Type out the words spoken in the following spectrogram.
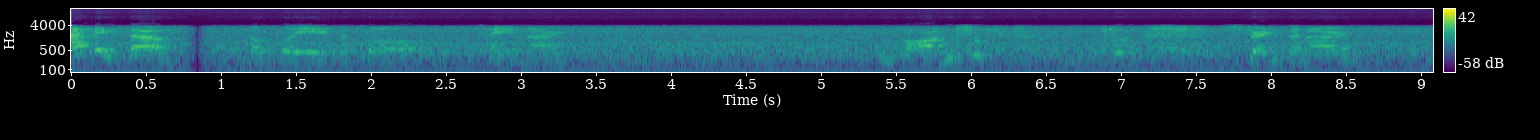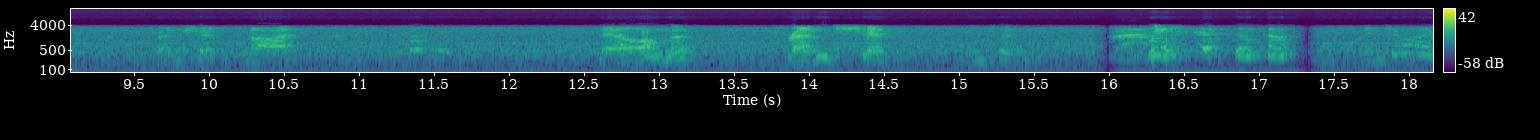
I, think so. Hopefully this will tighten our bond, strengthen our friendship, not sail on the friendship into enjoy.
